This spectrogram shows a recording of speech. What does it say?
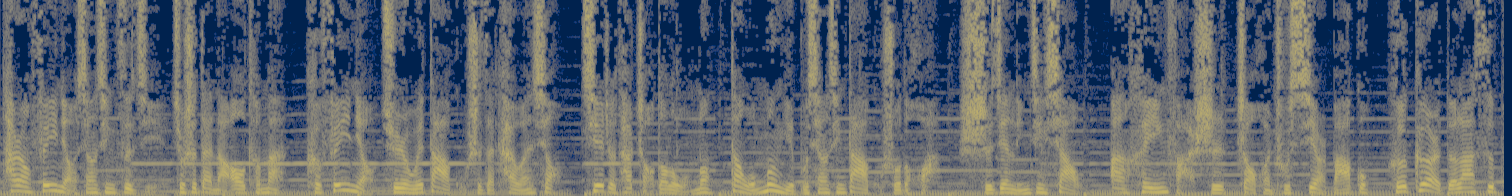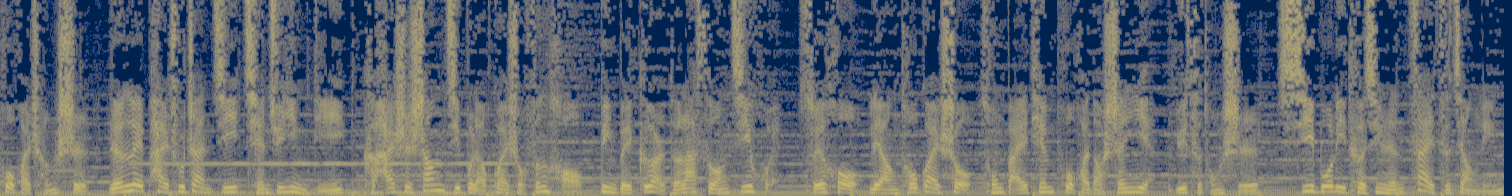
他让飞鸟相信自己就是戴拿奥特曼，可飞鸟却认为大古是在开玩笑。接着他找到了我梦，但我梦也不相信大古说的话。时间临近下午，暗黑影法师召唤出希尔巴贡和戈尔德拉斯破坏城市，人类派出战机前去应敌，可还是伤及不了怪兽分毫，并被戈尔德拉斯王击毁。随后两头怪兽从白天破坏到深夜。与此同时，希波利特星人再次降临，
